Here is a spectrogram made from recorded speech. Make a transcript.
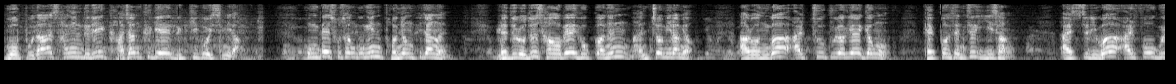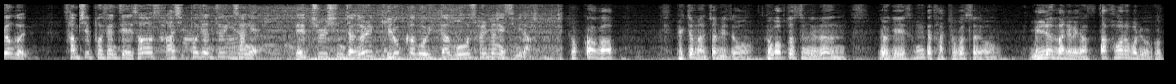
무엇보다 상인들이 가장 크게 느끼고 있습니다. 홍대 소상공인 번영 회장은 레드로드 사업의 효과는 만점이라며 아론과 R2 구역의 경우 100% 이상, R3와 R4 구역은 30%에서 40% 이상의 매출 신장을 기록하고 있다고 설명했습니다. 효과가 100점 만점이죠. 그거 없었으면은 여기 홍대 다 죽었어요. 1년 만에 그냥 딱 헐어버리고 그-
